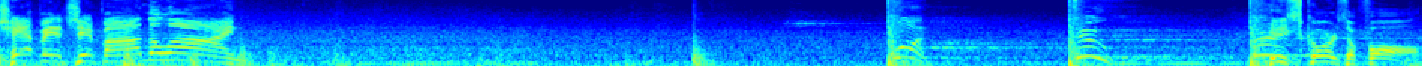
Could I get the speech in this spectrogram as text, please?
Championship on the line. One, two. He scores a fall.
